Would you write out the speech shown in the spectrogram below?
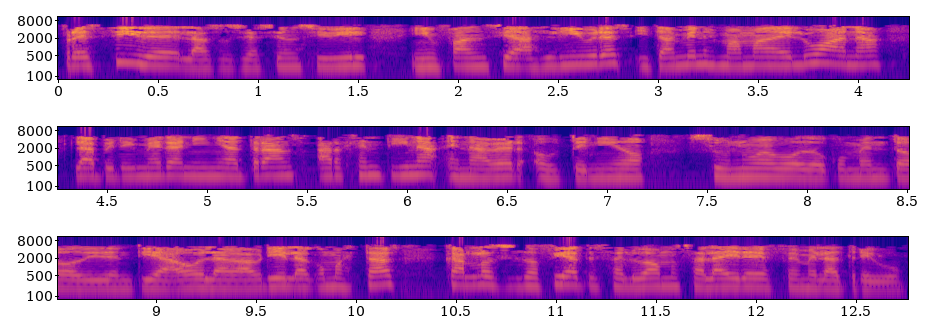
preside la Asociación Civil Infancias Libres y también es mamá de Luana, la primera niña trans argentina en haber obtenido su nuevo documento de identidad. Hola Gabriela, ¿cómo estás? Carlos y Sofía, te saludamos al aire de FM La Tribu.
